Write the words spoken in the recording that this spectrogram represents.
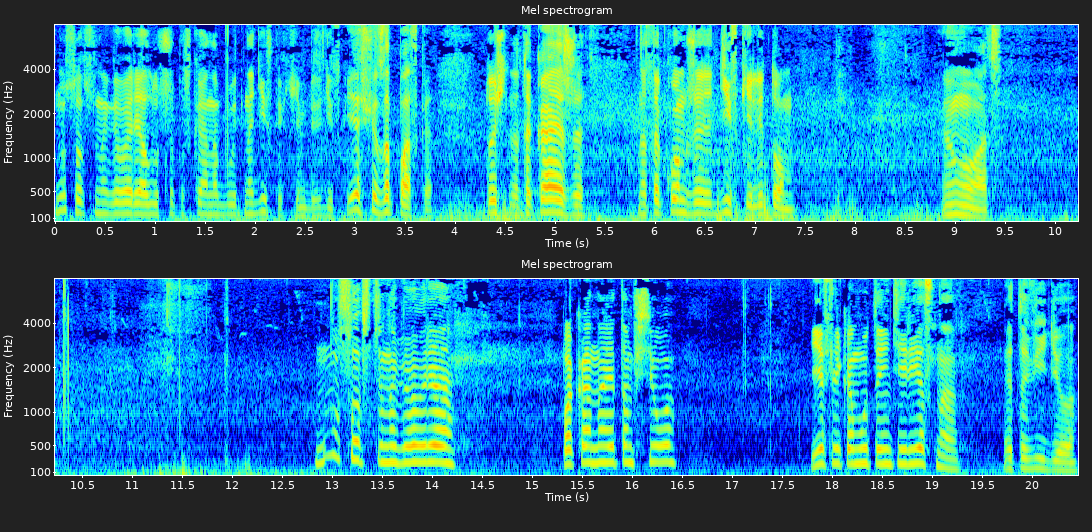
Ну, собственно говоря, лучше пускай она будет на дисках, чем без диска. Есть еще запаска. Точно такая же, на таком же диске литом. Вот. Ну, собственно говоря, пока на этом все. Если кому-то интересно это видео,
